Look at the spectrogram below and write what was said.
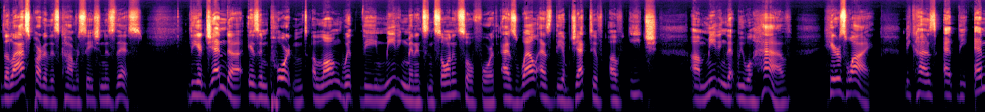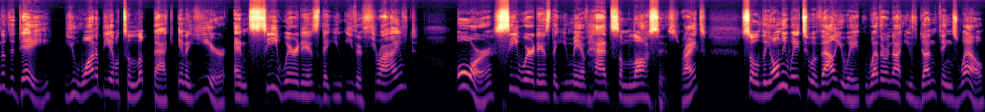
the last part of this conversation is this the agenda is important along with the meeting minutes and so on and so forth, as well as the objective of each uh, meeting that we will have. Here's why because at the end of the day, you want to be able to look back in a year and see where it is that you either thrived or see where it is that you may have had some losses, right? So the only way to evaluate whether or not you've done things well,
